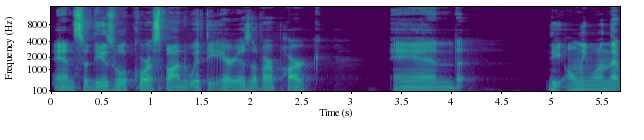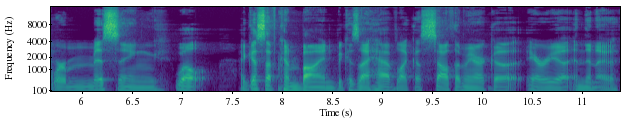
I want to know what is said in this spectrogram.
And so these will correspond with the areas of our park. And the only one that we're missing, well, I guess I've combined because I have like a South America area and then a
